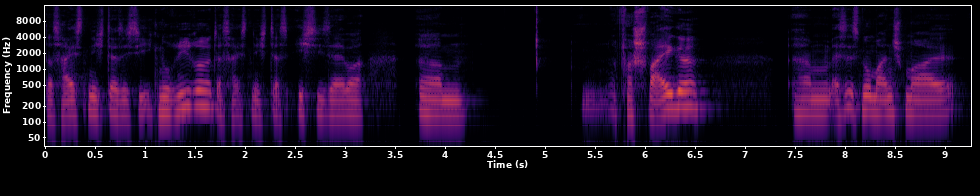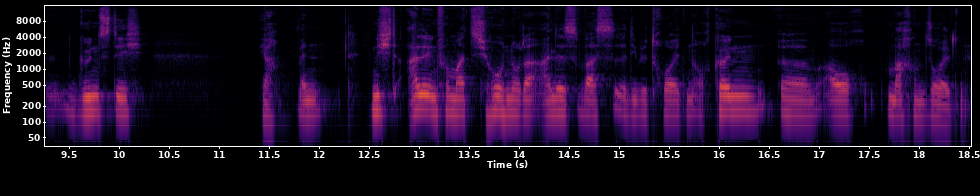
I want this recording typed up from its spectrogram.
das heißt nicht, dass ich sie ignoriere, das heißt nicht, dass ich sie selber ähm, verschweige. Ähm, es ist nur manchmal günstig, ja, wenn nicht alle Informationen oder alles, was äh, die Betreuten auch können, äh, auch machen sollten.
